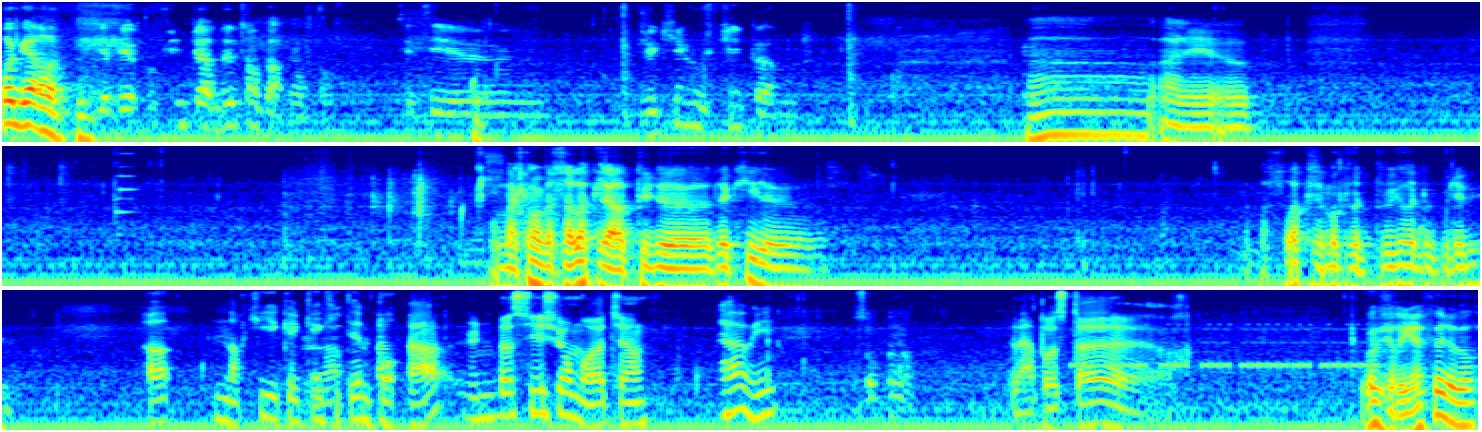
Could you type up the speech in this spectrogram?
Regarde Il y avait aucune perte de temps par contre. hein. C'était. Euh... Je kill ou je kill pas. Ah, allez, euh... Maintenant, on va savoir qu'il aura plus de, euh. On va savoir que c'est moi qui vais le plus depuis le début. Narki, il y a quelqu'un qui t'aime pas. Ah, une bastille sur moi, tiens. Ah oui. L'imposteur. Ouais, j'ai rien fait d'abord.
